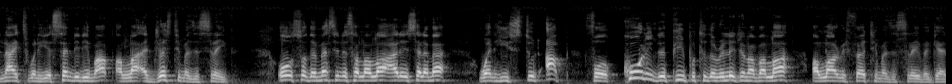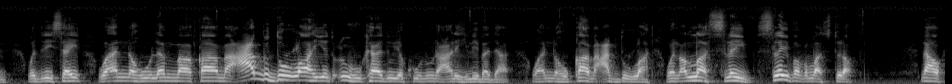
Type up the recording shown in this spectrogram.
night when he ascended him up, Allah addressed him as a slave. Also the Messenger sallallahu alayhi wa when he stood up for calling the people to the religion of Allah, Allah referred to him as a slave again. What did he say? وأنه لما قام عبد الله يدعوه كادوا يكونون عليه لبدا وأنه قام عبد الله When Allah slave, slave of Allah stood up. Now,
